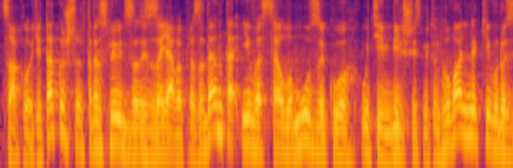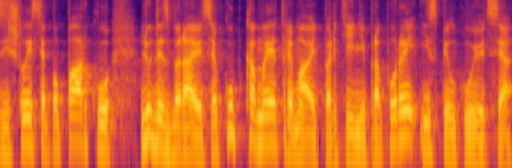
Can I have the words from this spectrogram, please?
Заколоді також транслюють за- заяви президента і веселу музику. Утім, більшість мітингувальників розійшлися по парку. Люди збираються кубками, тримають партійні прапори і спілкуються.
